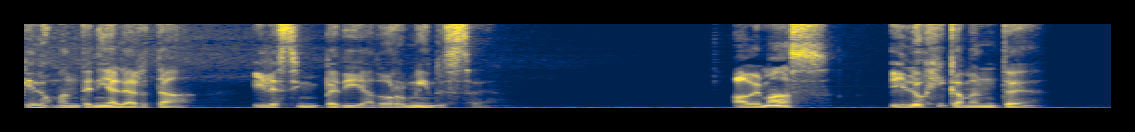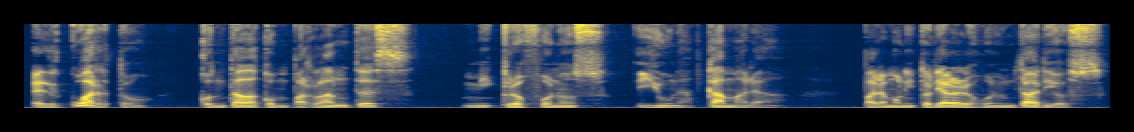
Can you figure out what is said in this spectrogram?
que los mantenía alerta y les impedía dormirse. Además, y lógicamente, el cuarto contaba con parlantes, micrófonos y una cámara para monitorear a los voluntarios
